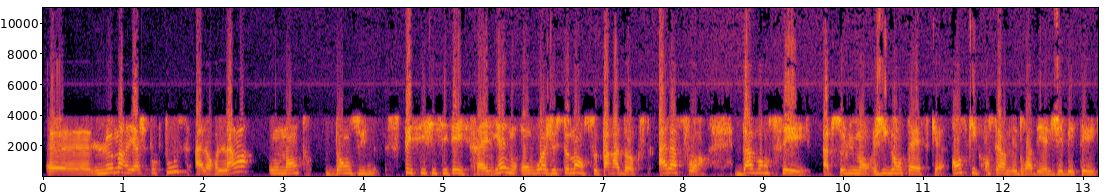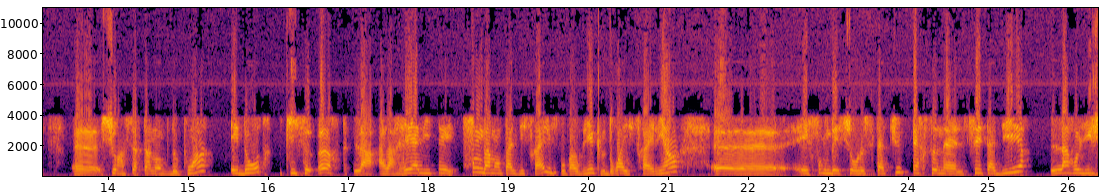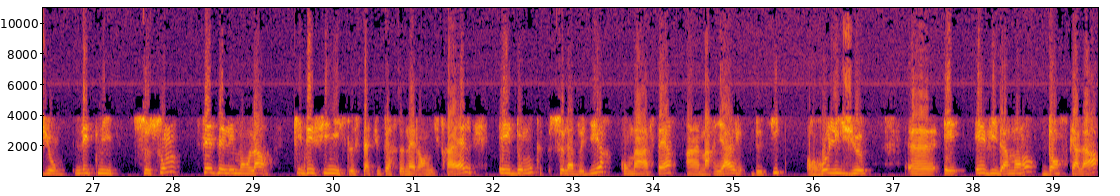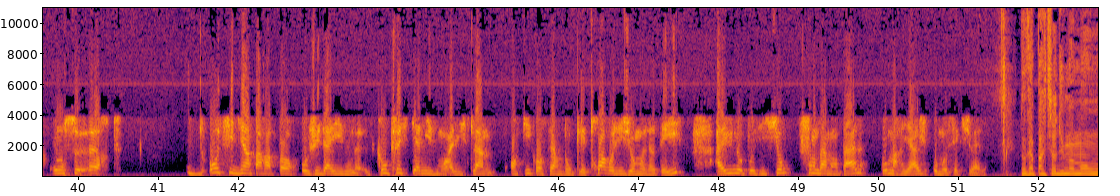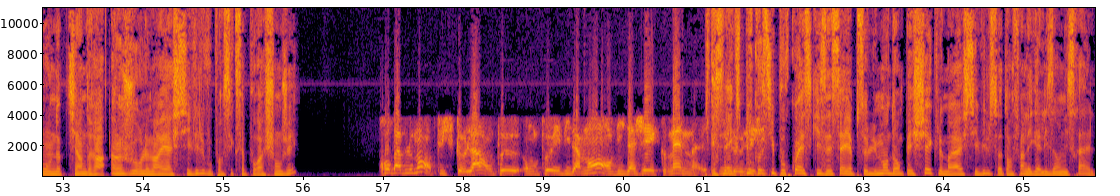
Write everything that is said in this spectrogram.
Euh, Le mariage pour tous, alors là, on entre dans une spécificité israélienne où on voit justement ce paradoxe à la fois d'avancées absolument gigantesques en ce qui concerne les droits des LGBT euh, sur un certain nombre de points et d'autres qui se heurtent là à la réalité fondamentale d'Israël. Il ne faut pas oublier que le droit israélien euh, est fondé sur le statut personnel, c'est-à-dire la religion, l'ethnie. Ce sont ces éléments-là qui définissent le statut personnel en Israël. Et donc, cela veut dire qu'on a affaire à un mariage de type religieux. Euh, et évidemment, dans ce cas-là, on se heurte aussi bien par rapport au judaïsme qu'au christianisme ou à l'islam, en ce qui concerne donc les trois religions monothéistes, à une opposition fondamentale au mariage homosexuel. Donc à partir du moment où on obtiendra un jour le mariage civil, vous pensez que ça pourra changer? Probablement, puisque là, on peut, on peut évidemment envisager que même. Et ça explique aussi pourquoi est-ce qu'ils essayent absolument d'empêcher que le mariage civil soit enfin légalisé en Israël.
